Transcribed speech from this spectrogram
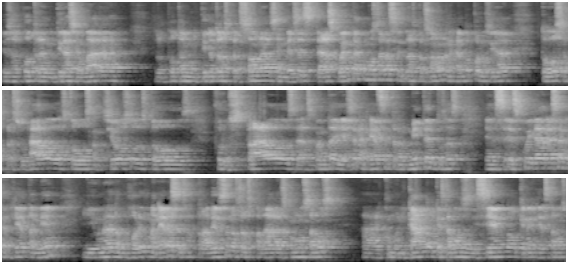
yo se lo puedo transmitir a Xiomara, se lo puedo transmitir a otras personas. En veces te das cuenta cómo están las, personas manejando por ciudad, todos apresurados, todos ansiosos, todos frustrados, te das cuenta y esa energía se transmite, entonces es, es, cuidar esa energía también y una de las mejores maneras es a través de nuestras palabras, cómo estamos uh, comunicando, qué estamos diciendo, qué energía estamos,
